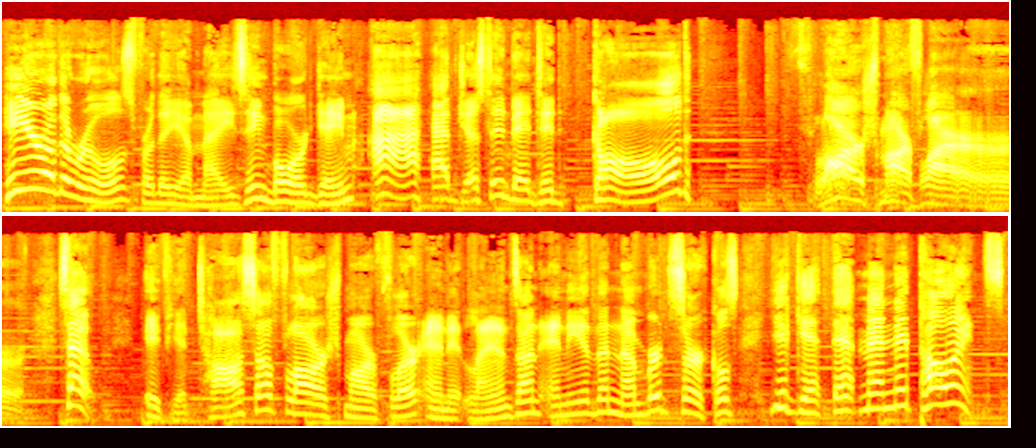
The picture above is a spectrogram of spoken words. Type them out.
Here are the rules for the amazing board game I have just invented called Flarschmarfler. So, if you toss a Flarschmarfler and it lands on any of the numbered circles, you get that many points.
